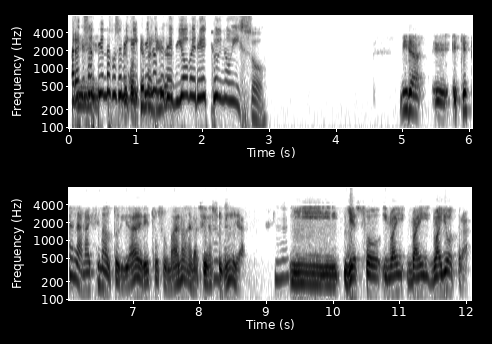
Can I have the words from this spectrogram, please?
Para que se eh, entienda, José Miguel, ¿qué es lo que debió haber hecho y no hizo? Mira, es que esta es la máxima autoridad de derechos humanos de Naciones Unidas. y, y, eso, y no hay, no hay, no hay otra.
